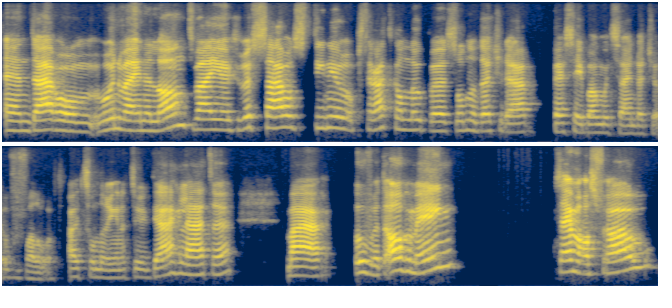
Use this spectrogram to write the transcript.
En daarom wonen wij in een land waar je gerust s'avonds tien uur op straat kan lopen zonder dat je daar per se bang moet zijn dat je overvallen wordt. Uitzonderingen natuurlijk daar gelaten. Maar over het algemeen zijn we als vrouw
